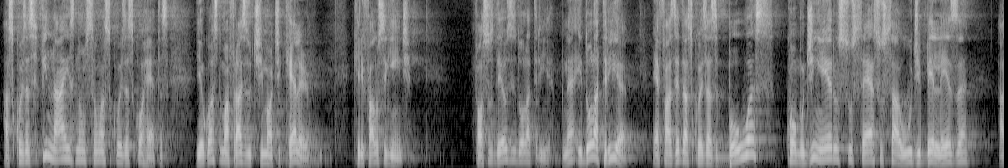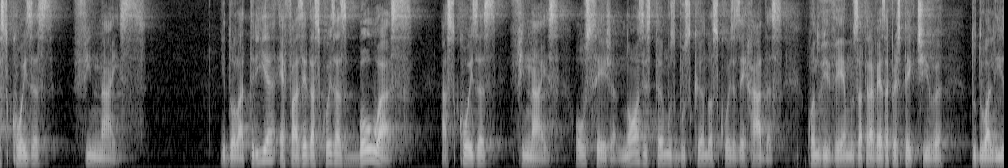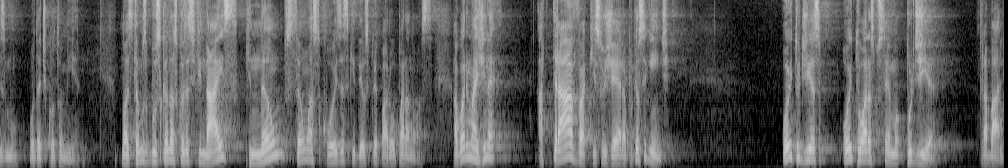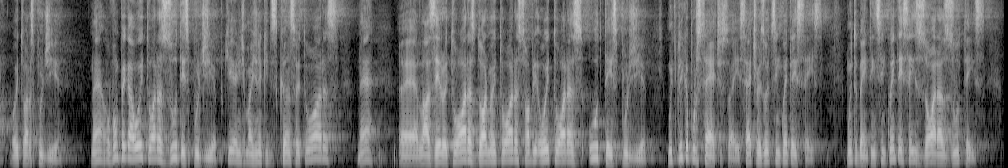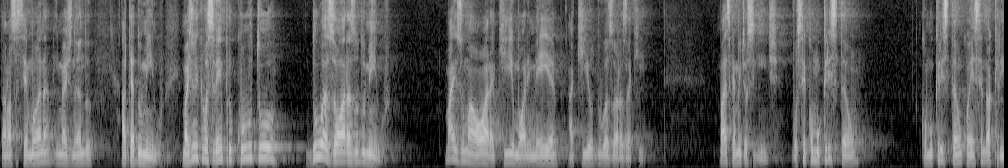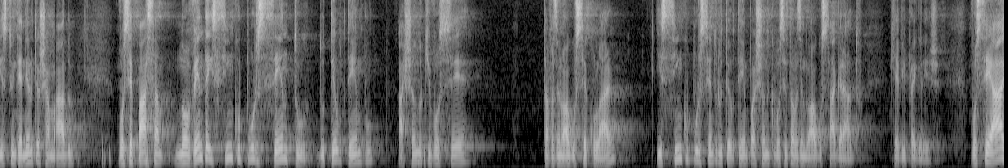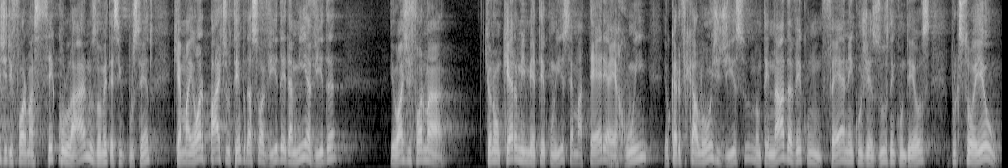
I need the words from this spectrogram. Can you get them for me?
as coisas finais não são as coisas corretas. E eu gosto de uma frase do Timothy Keller, que ele fala o seguinte: Falsos deuses, idolatria. Né? Idolatria é fazer das coisas boas, como dinheiro, sucesso, saúde, beleza, as coisas finais. Idolatria é fazer das coisas boas as coisas finais. Ou seja, nós estamos buscando as coisas erradas quando vivemos através da perspectiva do dualismo ou da dicotomia. Nós estamos buscando as coisas finais que não são as coisas que Deus preparou para nós. Agora imagina a trava que isso gera, porque é o seguinte: oito dias, oito horas por, semana, por dia, trabalho, oito horas por dia. Né? Ou vamos pegar oito horas úteis por dia, porque a gente imagina que descansa oito horas, né? É, lazer oito horas, dorme oito horas, sobre oito horas úteis por dia. Multiplica por sete isso aí, sete vezes oito, cinquenta e seis. Muito bem, tem 56 horas úteis na nossa semana, imaginando até domingo. Imagina que você vem para o culto duas horas no domingo mais uma hora aqui, uma hora e meia aqui ou duas horas aqui. Basicamente é o seguinte: você como cristão, como cristão, conhecendo a Cristo, entendendo o teu chamado, você passa 95% do teu tempo achando que você está fazendo algo secular e 5% do teu tempo achando que você está fazendo algo sagrado, que é vir para a igreja. Você age de forma secular nos 95%, que é a maior parte do tempo da sua vida e da minha vida, eu acho de forma que eu não quero me meter com isso, é matéria, é ruim, eu quero ficar longe disso, não tem nada a ver com fé, nem com Jesus, nem com Deus, porque sou eu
